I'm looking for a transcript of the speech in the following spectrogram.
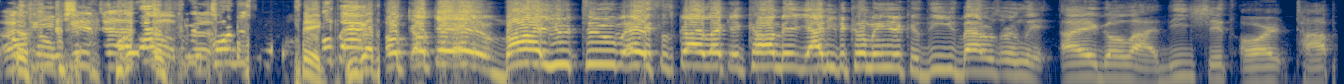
bro. the Go first- bitch you up, the bro. corner pick. Go You back. got Okay, okay, hey, bye YouTube. Hey, subscribe, like, and comment. Y'all need to come in here because these battles are lit. I ain't gonna lie. These shits are top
